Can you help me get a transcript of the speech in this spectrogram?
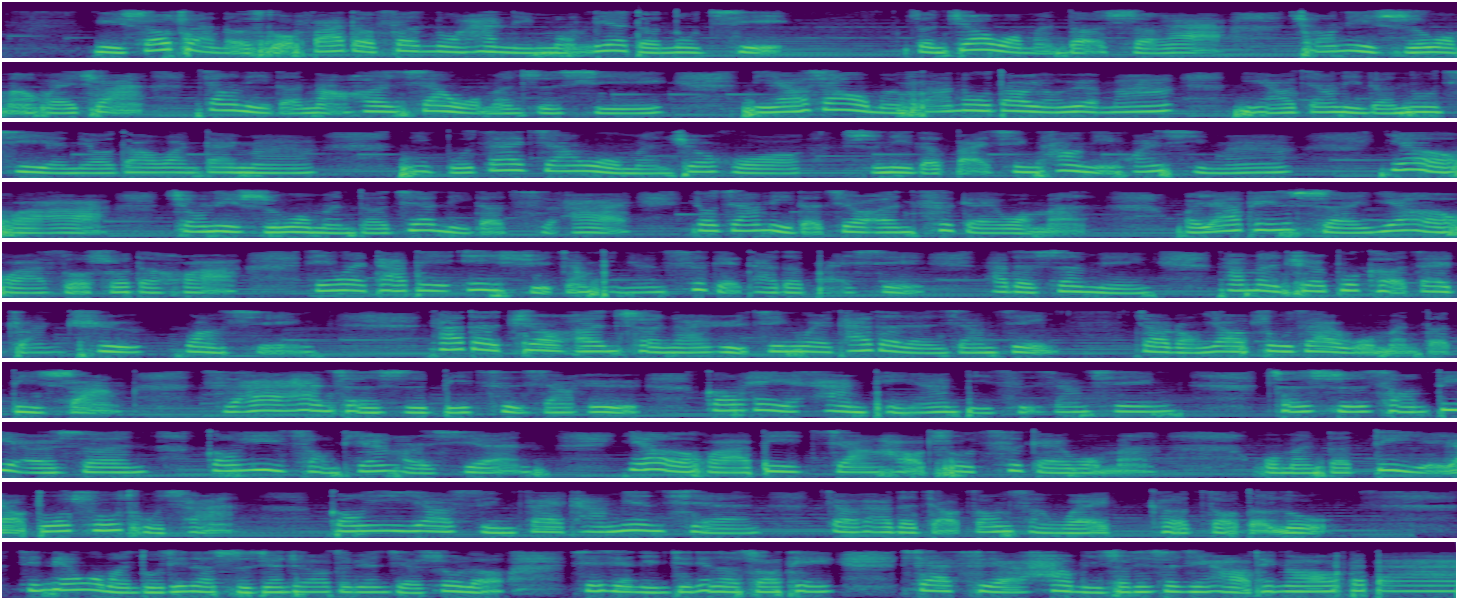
你收转了所发的愤怒和你猛烈的怒气。拯救我们的神啊，求你使我们回转，叫你的恼恨向我们止息。你要向我们发怒到永远吗？你要将你的怒气延留到万代吗？你不再将我们救活，使你的百姓靠你欢喜吗？耶和华啊，求你使我们得见你的慈爱，又将你的救恩赐给我们。我要听神耶和华所说的话，因为他必应许将平安赐给他的百姓，他的圣民，他们却不可再转去妄行。他的救恩诚然与敬畏他的人相近，叫荣耀住在我们的地上。慈爱和诚实彼此相遇，公义和平安彼此相亲。诚实从地而生，公义从天而现。耶和华必将好处赐给我们。我们的地也要多出土产，公义要行在他面前，叫他的脚踪成为可走的路。今天我们读经的时间就到这边结束了，谢谢您今天的收听，下次也要和我们收听圣经，好听哦，拜拜。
